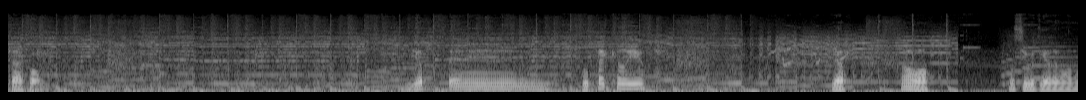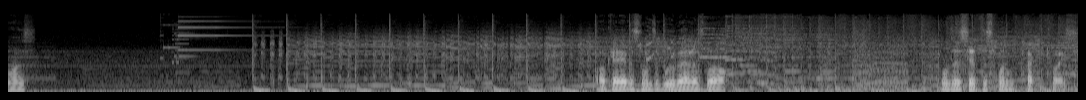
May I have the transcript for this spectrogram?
Tackle. Yep, and will pet kill you? Yep. Oh well. We'll see what the other one was. Okay, this one's a blue bat as well. We'll just hit this one peck twice.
